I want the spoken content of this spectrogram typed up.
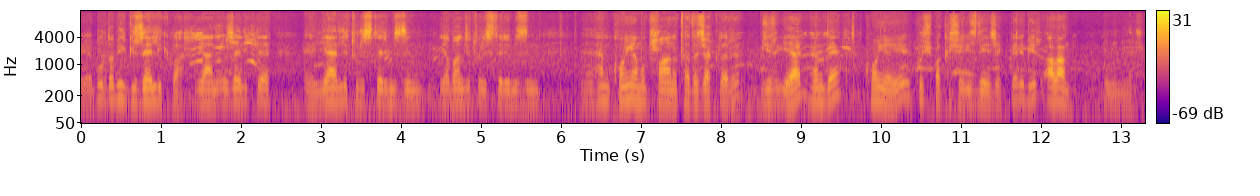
E, burada bir güzellik var. Yani özellikle e, yerli turistlerimizin, yabancı turistlerimizin e, hem Konya mutfağını tadacakları bir yer hem de Konya'yı kuş bakışı izleyecekleri bir alan bulunuyor.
